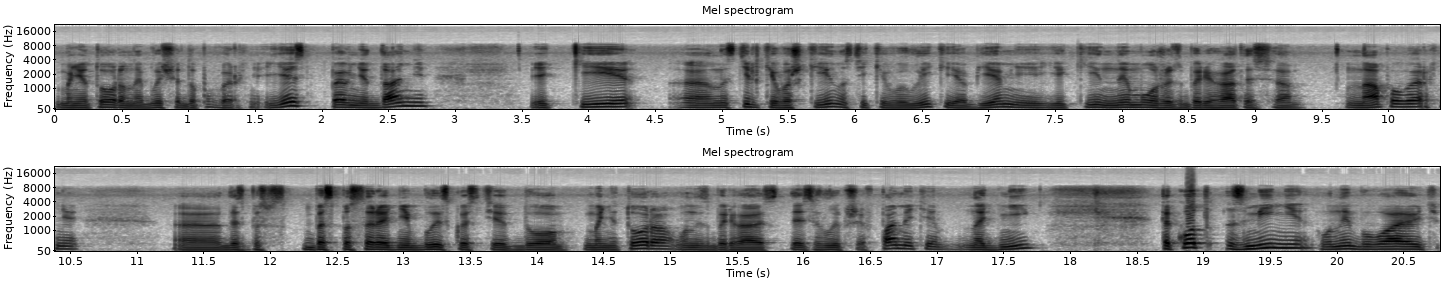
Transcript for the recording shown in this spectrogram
монітору, найближче до поверхні. Є певні дані, які е, настільки важкі, настільки великі, об'ємні, які не можуть зберігатися на поверхні. е, Десь без- безпосередній близькості до монітора, вони зберігаються десь глибше в пам'яті, на дні. Так от, змінні вони бувають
